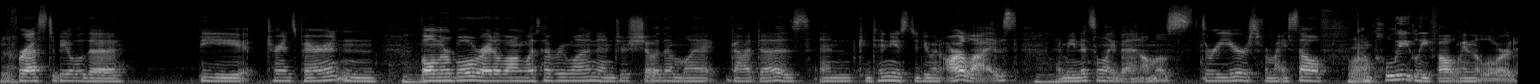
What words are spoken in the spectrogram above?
Yeah. for us to be able to be transparent and Mm-hmm. vulnerable right along with everyone and just show them what God does and continues to do in our lives. I mean, it's only been almost three years for myself Wow. completely following the Lord.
